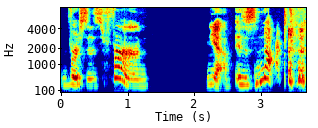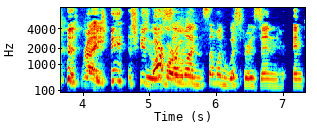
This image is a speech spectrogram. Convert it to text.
Versus Fern yeah, is not Right. She's far more someone someone whispers in in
